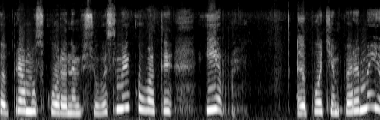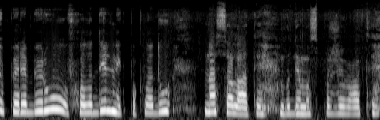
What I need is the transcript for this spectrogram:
е, прямо з коренем всю висмикувати і потім перемию, переберу в холодильник, покладу на салати. Будемо споживати.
